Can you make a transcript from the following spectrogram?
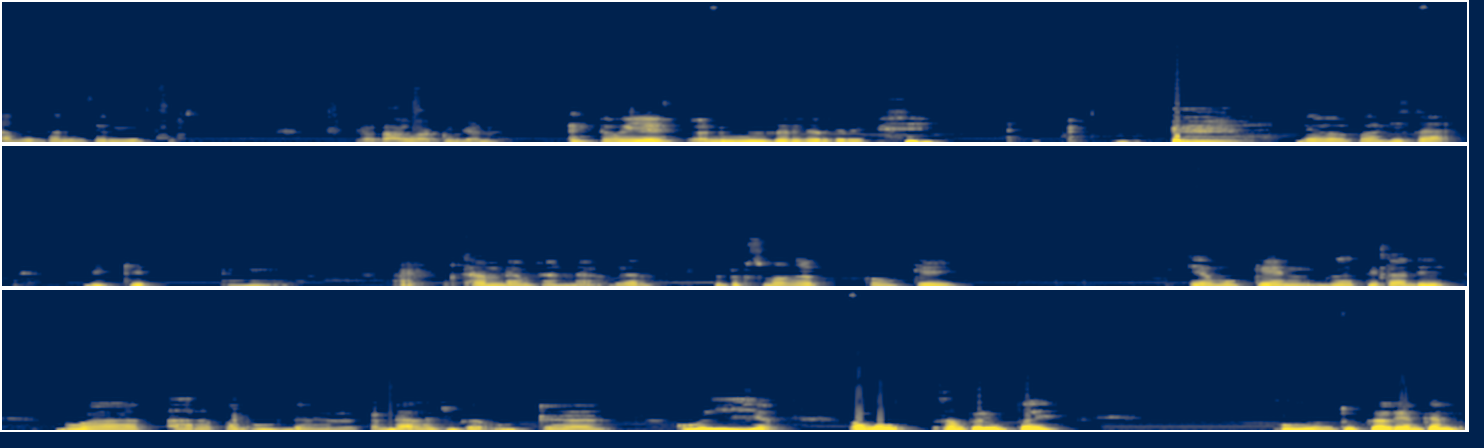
Amin paling serius. nggak tahu aku kan Eh kamu iya? Aduh sorry sorry sorry. Gak apa kita dikit ini bercanda biar tetap semangat. Oke. Ya mungkin berarti tadi buat harapan udah, kendala juga udah. Oh iya, aku sampai lupa ya. Untuk kalian kan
